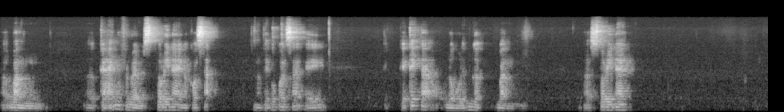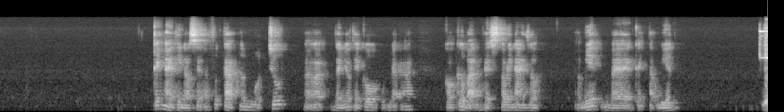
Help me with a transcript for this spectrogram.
ờ, bằng ờ, cái mà phần mềm Storyline nó có sẵn. Thầy có quan sát cái cái cách tạo đồng hồ đếm ngược bằng Storyline cách này thì nó sẽ phức tạp hơn một chút dành cho thầy cô cũng đã có cơ bản về Storyline rồi biết về cách tạo biến. Đó,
